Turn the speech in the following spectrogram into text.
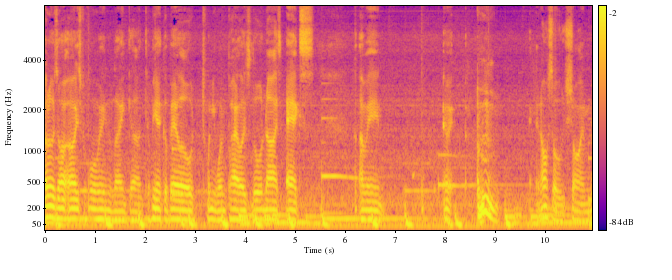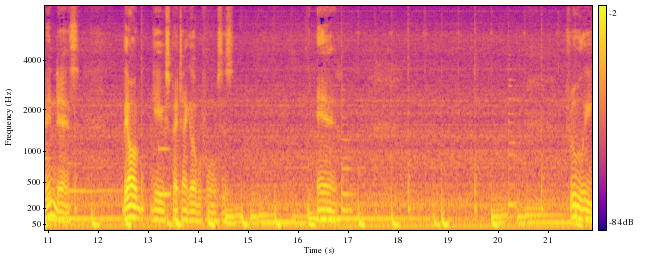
others are always performing like uh, Camila Cabello, 21 Pilots, Lil Nas X. I mean, and also Shawn Mendes. They all gave spectacular performances. And truly,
